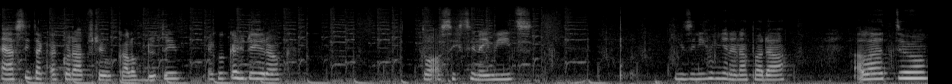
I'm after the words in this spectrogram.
já si tak akorát přeju Call of Duty, jako každý rok. To asi chci nejvíc. Nic jiného mě nenapadá. Ale to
